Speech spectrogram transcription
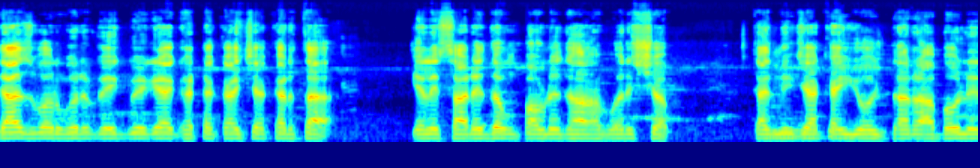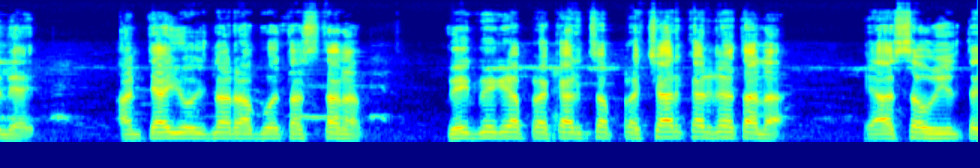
त्याचबरोबर वेगवेगळ्या घटकाच्या करता गेले साडेदोन पावणे दहा वर्ष त्यांनी ज्या काही योजना राबवलेल्या आहेत आणि त्या योजना राबवत असताना वेगवेगळ्या प्रकारचा प्रचार करण्यात आला. हे असं होईल ते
